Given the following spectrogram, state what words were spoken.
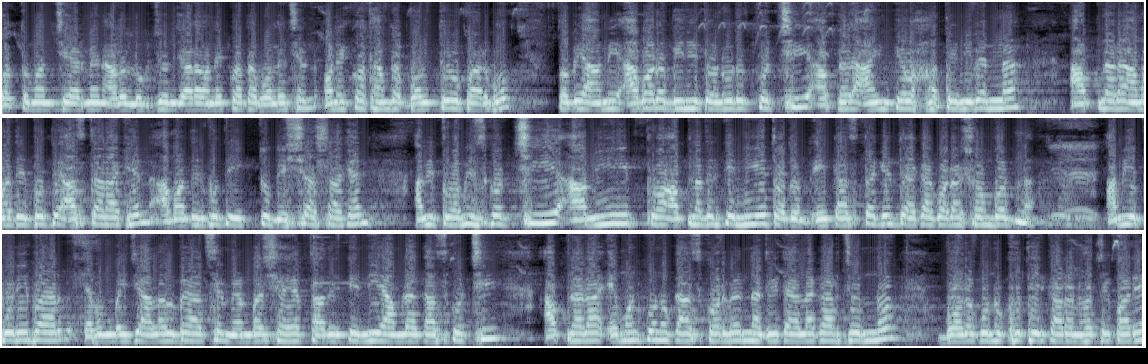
বর্তমান চেয়ারম্যান, আরও লোকজন যারা অনেক কথা বলেছেন, অনেক কথা আমরা বলতেও পারব। তবে আমি আবারও বিনীত অনুরোধ করছি, আপনারা আইন কেউ হাতে নেবেন না। আপনারা আমাদের প্রতি আস্থা রাখেন, আমাদের প্রতি একটু বিশ্বাস রাখেন। আমি প্রমিস করছি, আমি আপনাদেরকে নিয়ে তদন্ত এই কাজটা কিন্তু একা করা সম্ভব না। আমি পরিবার এবং এই যে আলাল ভাই আছে মেম্বার সাহেব, তাদেরকে নিয়ে আমরা কাজ করছি। আপনারা এমন কোনো কাজ করবেন না যেটা এলাকার জন্য বড় কোনো ক্ষতির কারণ হতে পারে,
